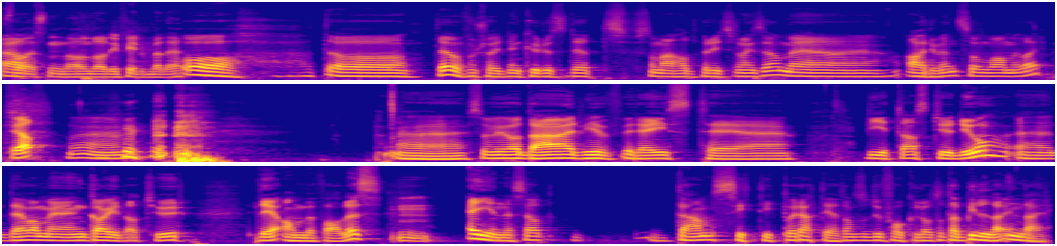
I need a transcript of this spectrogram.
forresten, når når de filmer det. Åh, det var, det var for så vidt en kuriositet som jeg hadde for ikke så lenge siden, med arven som var med der. Ja. Eh, eh, så vi var der. Vi reiste til Vita Studio. Eh, det var med en guida tur. Det anbefales. Mm. Eneste er at de sitter ikke på rettighetene, så du får ikke lov til å ta bilder inn der.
